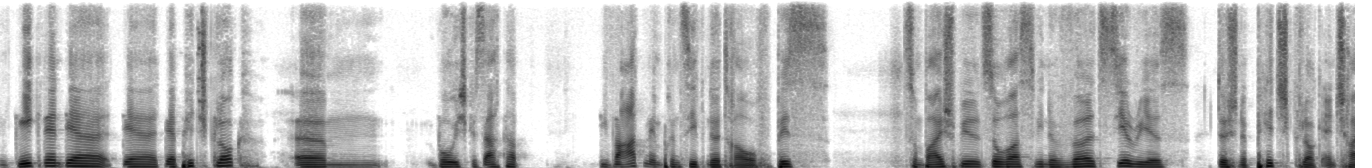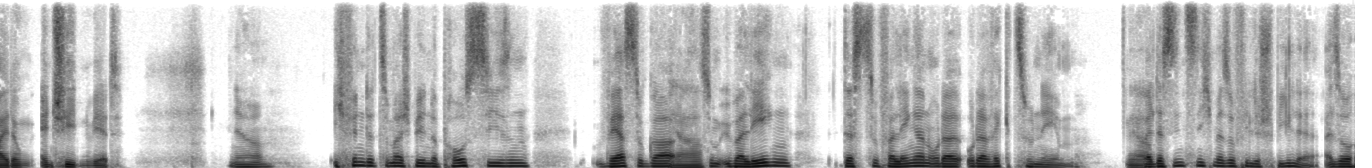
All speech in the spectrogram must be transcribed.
Gegnern der, der, der Pitch Clock, ähm, wo ich gesagt habe, die warten im Prinzip nur drauf, bis zum Beispiel sowas wie eine World Series durch eine Pitch Clock Entscheidung entschieden wird. Ja. Ich finde zum Beispiel in der Postseason wäre es sogar Ja. zum Überlegen, das zu verlängern oder, oder wegzunehmen. Ja, Weil das sind nicht mehr so viele Spiele. Also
